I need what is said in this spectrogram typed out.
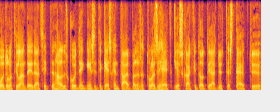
voi tulla tilanteita, että sitten hallitus kuitenkin sitten kesken taipaleensa tulee se hetki, jos kaikki toteaa, että nyt tässä täytyy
